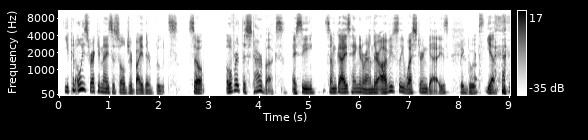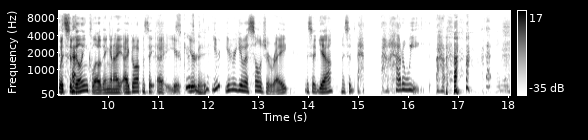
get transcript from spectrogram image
you can always recognize a soldier by their boots. So over at the Starbucks, I see some guys hanging around. They're obviously Western guys. Big boots. Uh, yep, with civilian clothing. And I, I, go up and say, uh, you're, Excuse you're, me. You're, you're a U.S. soldier, right? They said, yeah. I said, how do we... How,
